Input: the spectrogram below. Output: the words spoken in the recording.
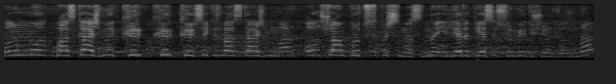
onun baskı hacmi 40-40-48 baskı hacmi var. O şu an prototip aşamasında. İleride piyasaya sürmeyi düşünüyoruz onu da.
